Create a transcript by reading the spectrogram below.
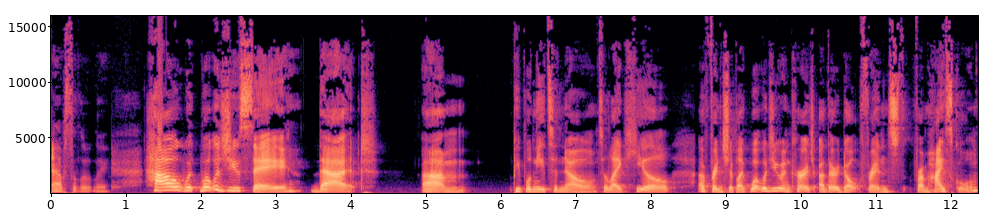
Absolutely. How, what would you say that, um, people need to know to like heal a friendship? Like, what would you encourage other adult friends from high school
